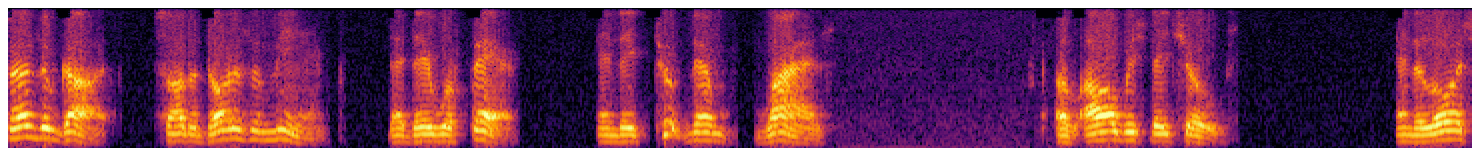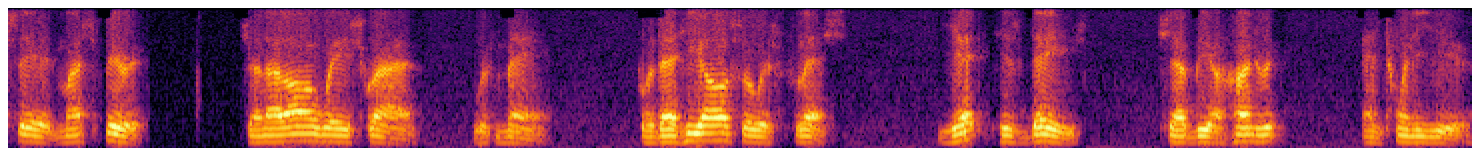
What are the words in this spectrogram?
sons of God saw the daughters of men, that they were fair, and they took them wives of all which they chose. And the Lord said, My spirit shall not always strive with man, for that he also is flesh. Yet his days shall be a hundred and twenty years.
